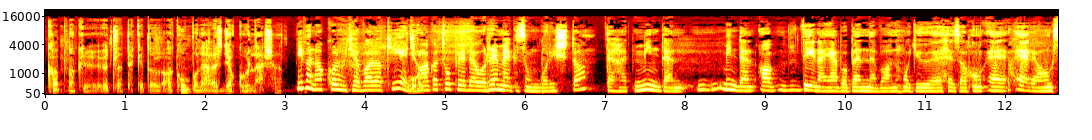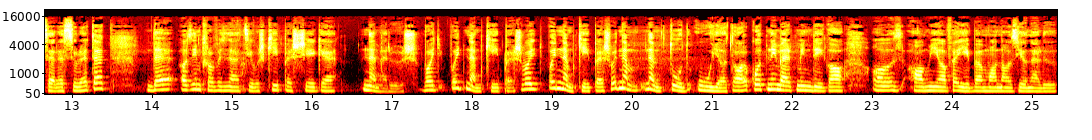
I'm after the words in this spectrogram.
kapnak ötleteket, a, a komponálás gyakorlását. Mi van akkor, hogyha valaki, egy Hol? hallgató például remek zongorista, tehát minden, minden a vénájában benne van, hogy ő ehhez a hang, e- erre a hangszerre született, de az improvizációs képessége nem erős, vagy, vagy nem képes, vagy, vagy nem képes, vagy nem, nem tud újat alkotni, mert mindig a, az, ami a fejében van, az jön elő.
